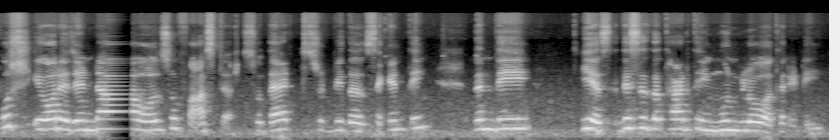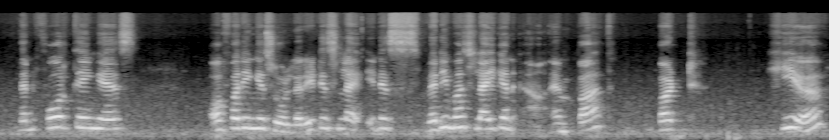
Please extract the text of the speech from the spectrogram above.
push your agenda also faster. So that should be the second thing. Then the yes this is the third thing moon glow authority. Then fourth thing is offering a shoulder. It is like it is very much like an empath but here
